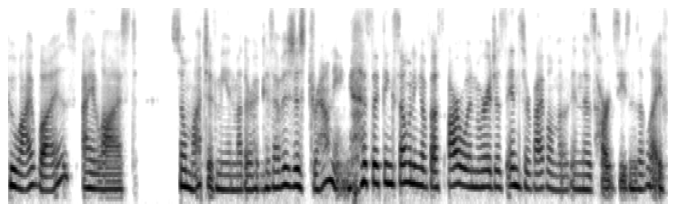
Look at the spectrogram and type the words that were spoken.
who I was. I lost so much of me in motherhood because I was just drowning, as I think so many of us are when we're just in survival mode in those hard seasons of life.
